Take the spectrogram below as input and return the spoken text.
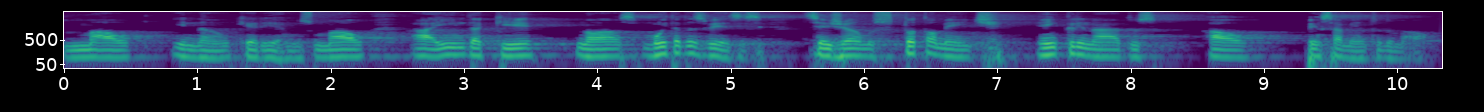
mal e não querermos mal, ainda que nós, muitas das vezes, sejamos totalmente inclinados ao pensamento do mal.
